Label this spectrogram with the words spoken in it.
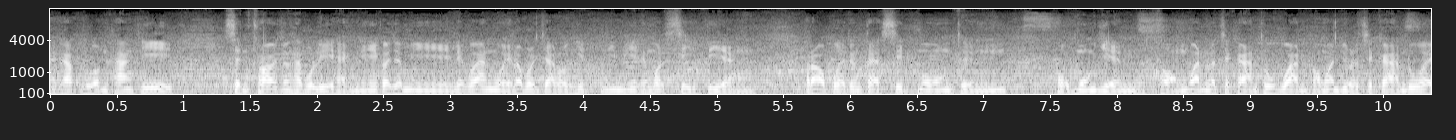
นะครับรวมทั้งที่เซ็นทรัลจันทบุรีแห่งนี้ก็จะมีเรียกว่าหน่วยรับบริจาคโลหิตมีมีทั้งหมด 4 เตียง เราเปิดตั้งแต่ 10 โมงถึง 6 โมงเย็นของวันราชการทุกวันของวันหยุดราชการด้วย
